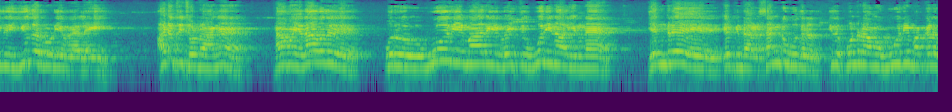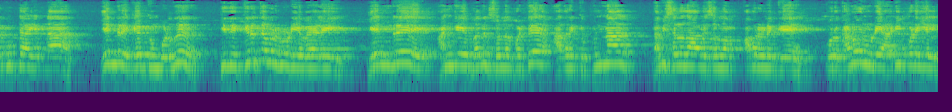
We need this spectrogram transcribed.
இது யூதர்களுடைய வேலை. அடுத்து சொல்றாங்க நாம ஏதாவது ஒரு ஊதி மாதிரி வைத்து ஊதினால் என்ன என்று கேட்கின்றார்கள். சங்கு ஊதுறது. இது போன்று நாம ஊதி மக்களை கூட்டா என்ன என்று கேட்கும் பொழுது இது கிறிஸ்தவர்களுடைய வேலை என்று அங்கே பதில் சொல்லப்பட்டு அதற்கு பின்னால் நபி ஸல்லல்லாஹு அலைஹி அவர்களுக்கு ஒரு கணவனுடைய அடிப்படையில்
